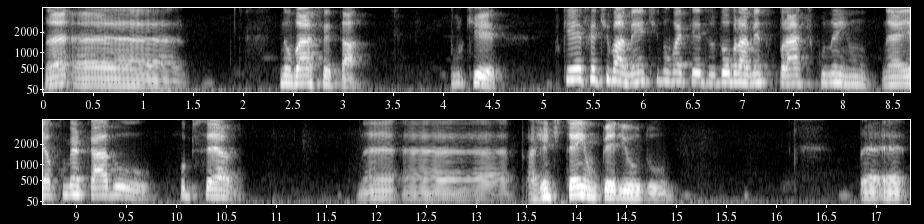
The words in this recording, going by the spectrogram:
Né? É, não vai afetar. Por quê? Porque efetivamente não vai ter desdobramento prático nenhum. Né? E é o que o mercado observa. Né? É, a gente tem um período é, é,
